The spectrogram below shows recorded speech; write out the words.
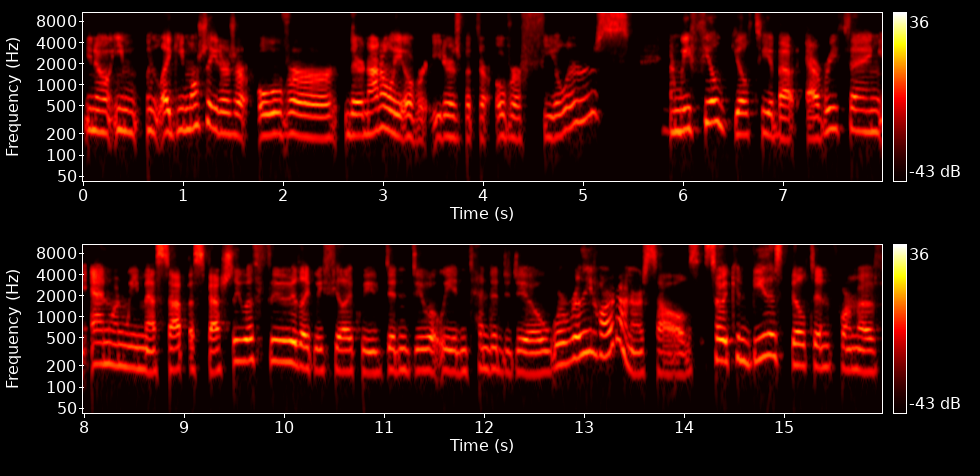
you know, em- like emotional eaters are over, they're not only overeaters, but they're over feelers and we feel guilty about everything and when we mess up especially with food like we feel like we didn't do what we intended to do we're really hard on ourselves so it can be this built-in form of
